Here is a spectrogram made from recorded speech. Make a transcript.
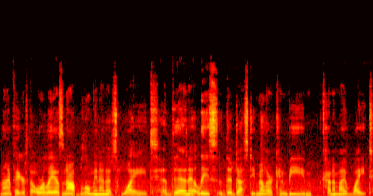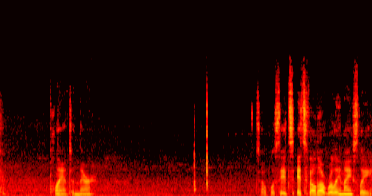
And I figure if the Orlaya is not blooming and it's white, then at least the Dusty Miller can be kind of my white plant in there. So we'll see. It's, it's filled out really nicely.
